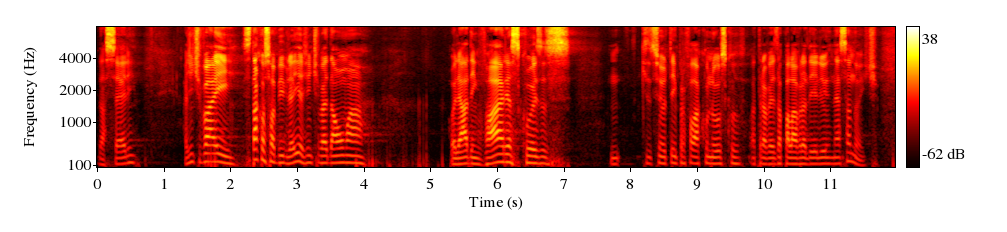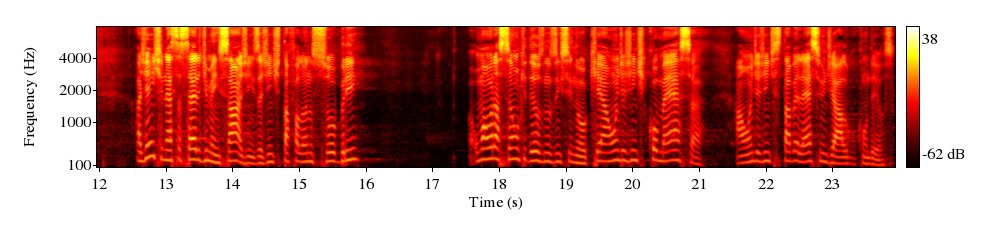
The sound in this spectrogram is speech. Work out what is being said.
da série. A gente vai. Está com a sua Bíblia aí? A gente vai dar uma olhada em várias coisas que o Senhor tem para falar conosco através da palavra dele nessa noite. A gente, nessa série de mensagens, a gente está falando sobre uma oração que Deus nos ensinou, que é onde a gente começa, aonde a gente estabelece um diálogo com Deus.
